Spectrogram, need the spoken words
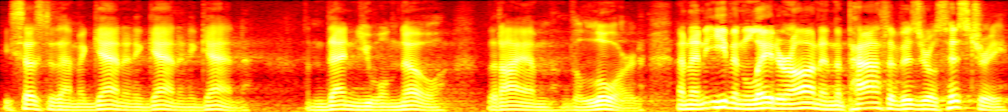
he says to them again and again and again, and then you will know that I am the Lord. And then, even later on in the path of Israel's history,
